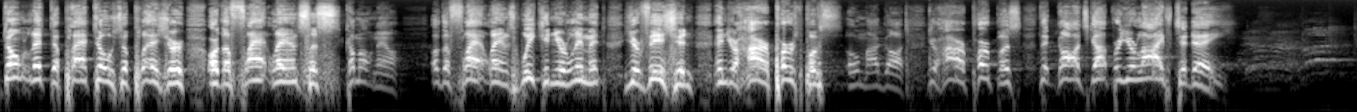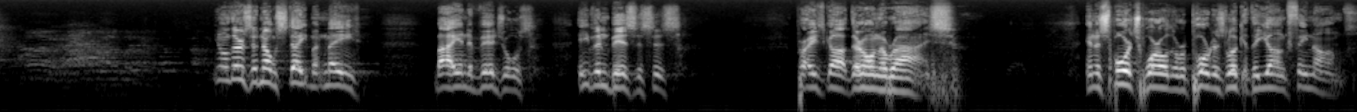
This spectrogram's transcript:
Don't let the plateaus of pleasure or the flatlands, come on now, of the flatlands weaken your limit, your vision, and your higher purpose. Oh my God, your higher purpose that God's got for your life today. You know, there's a no statement made by individuals, even businesses. Praise God, they're on the rise. In the sports world, the reporters look at the young phenoms.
